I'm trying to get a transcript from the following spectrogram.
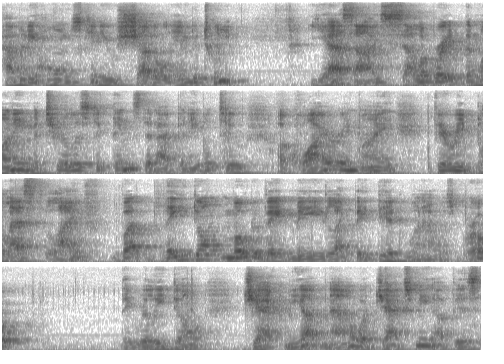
How many homes can you shuttle in between? Yes, I celebrate the money and materialistic things that I've been able to acquire in my very blessed life, but they don't motivate me like they did when I was broke. They really don't jack me up. Now, what jacks me up is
